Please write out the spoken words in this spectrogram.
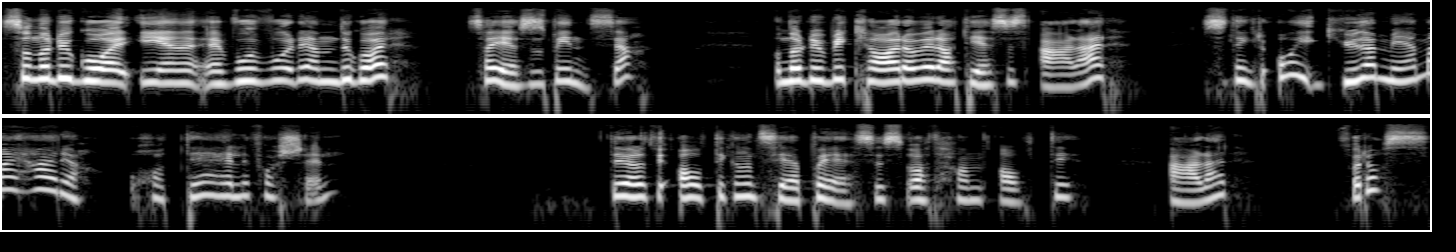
Så når du går en, hvor, hvor enn du går, så er Jesus på innsida. Og når du blir klar over at Jesus er der, så tenker du oi, Gud er med meg her. ja. Å, Det er hele forskjellen. Det gjør at vi alltid kan se på Jesus, og at han alltid er der for oss.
